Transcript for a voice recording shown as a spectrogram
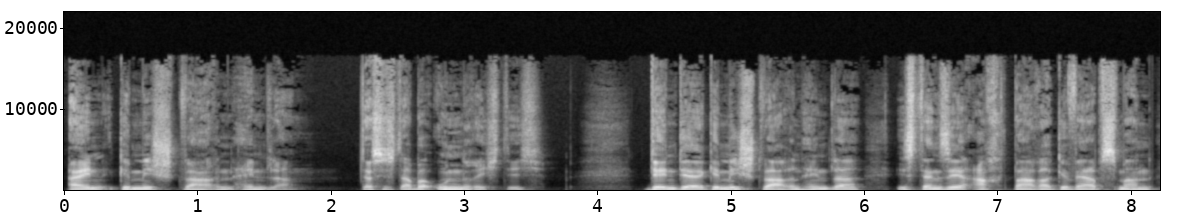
ein Gemischtwarenhändler. Das ist aber unrichtig. Denn der Gemischtwarenhändler ist ein sehr achtbarer Gewerbsmann,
